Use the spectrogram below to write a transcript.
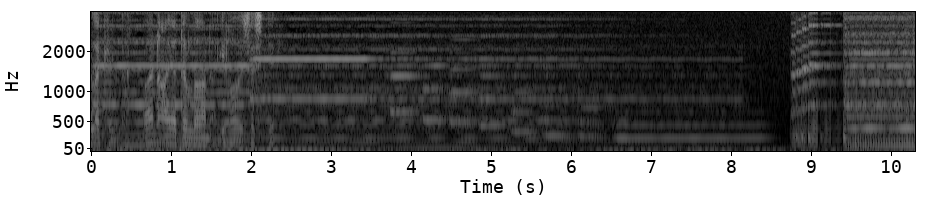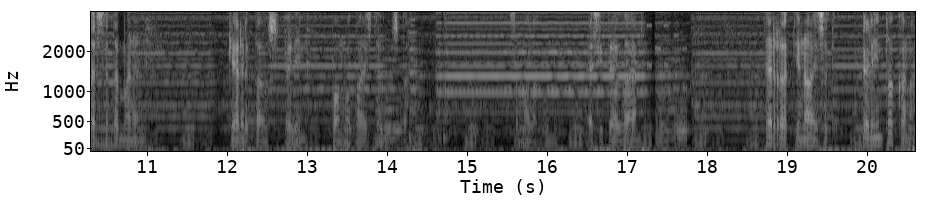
Kyllä, kyllä. Aina ajatellaan iloisesti. tässä tämmönen kertaus pelin pomotaistelusta. Samalla kun esitellään herrat ja naiset pelin takana.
